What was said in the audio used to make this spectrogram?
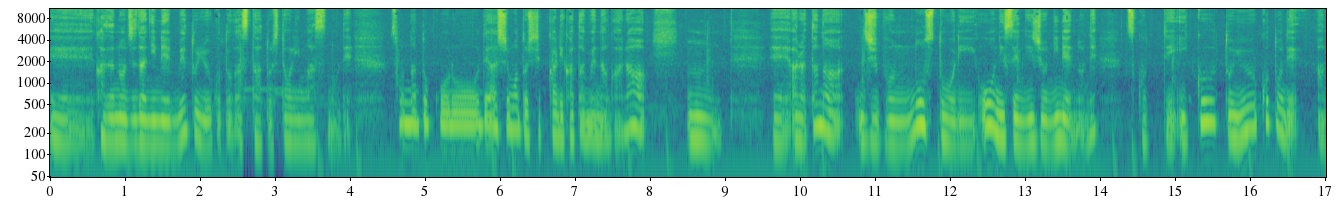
えー、風の時代2年目ということがスタートしておりますのでそんなところで足元しっかり固めながら、うんえー、新たな自分のストーリーを2022年のね作っていくということであの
